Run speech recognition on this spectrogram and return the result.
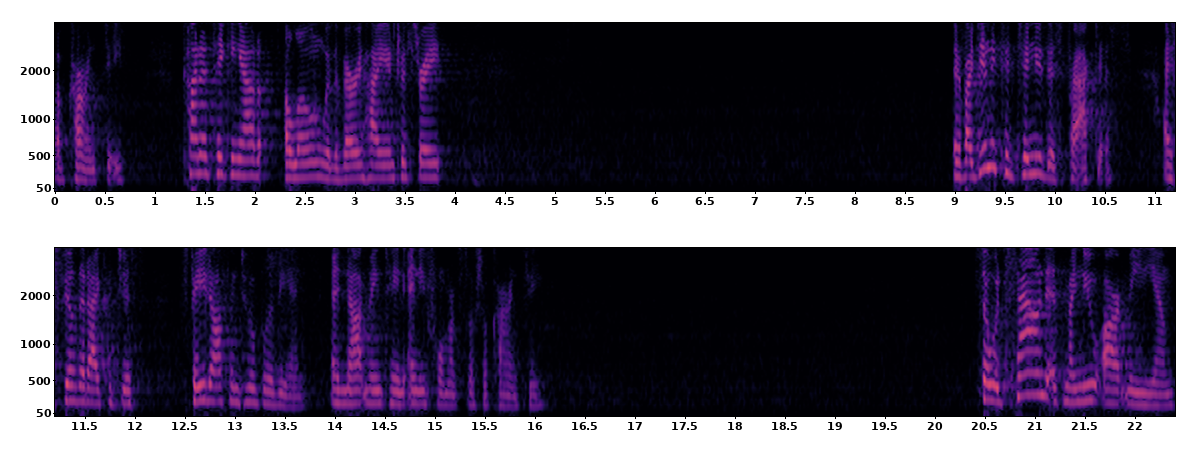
of currency, kind of taking out a loan with a very high interest rate. If I didn't continue this practice, I feel that I could just fade off into oblivion and not maintain any form of social currency. So, with sound as my new art medium,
